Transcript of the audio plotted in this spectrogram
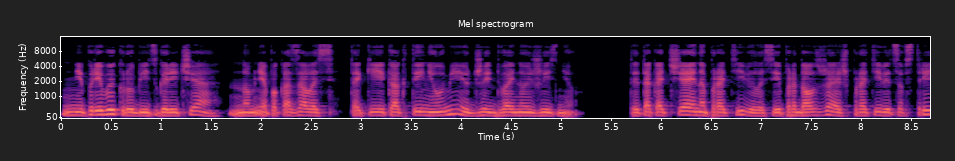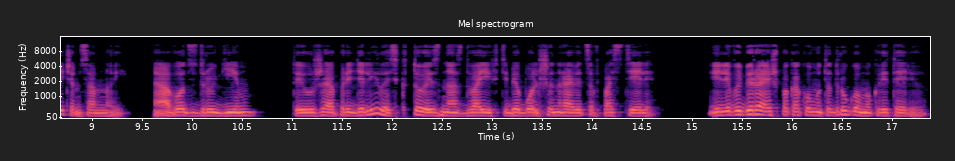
Не привык рубить сгоряча, но мне показалось, такие как ты не умеют жить двойной жизнью. Ты так отчаянно противилась и продолжаешь противиться встречам со мной. А вот с другим ты уже определилась, кто из нас двоих тебе больше нравится в постели? Или выбираешь по какому-то другому критерию?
